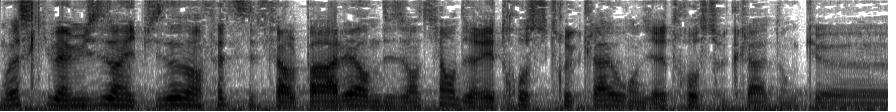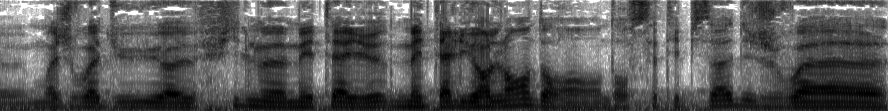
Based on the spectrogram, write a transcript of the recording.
Moi, ce qui m'a amusé dans l'épisode, en fait, c'est de faire le parallèle en me disant, tiens, on dirait trop ce truc-là ou on dirait trop ce truc-là. Donc, euh, moi, je vois du euh, film Metal, Metal Hurlant dans, dans cet épisode. Je vois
